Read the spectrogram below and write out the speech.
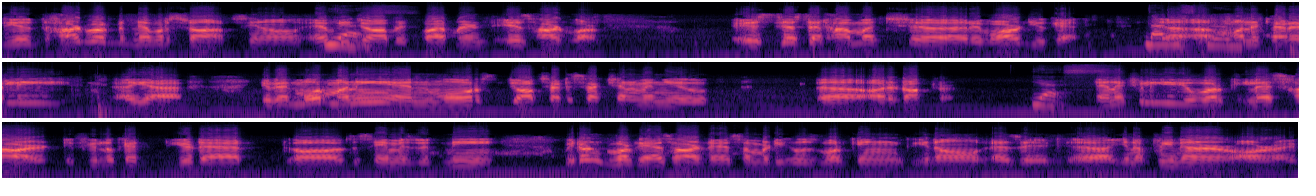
the hard work that never stops. You know, every Yes. job requirement is hard work. It's just that how much uh, reward you get. That Uh, monetarily, uh, yeah, you get more money and more job satisfaction when you uh, are a doctor. Yes. And actually, you work less hard. If you look at your dad, uh, the same is with me. We don't work as hard as somebody who's working, you know, as a uh, you know cleaner or a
